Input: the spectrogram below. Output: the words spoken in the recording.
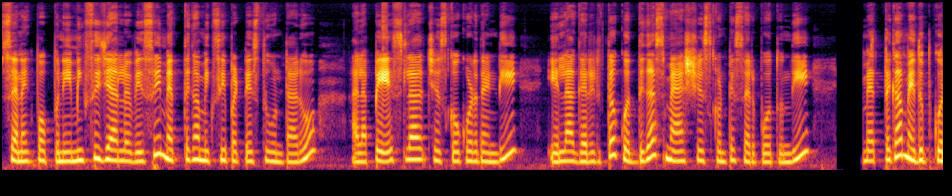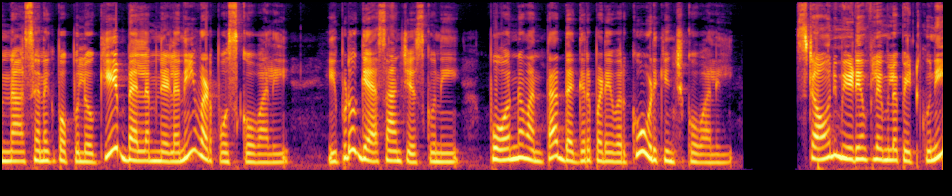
శనగపప్పుని మిక్సీ జార్లో వేసి మెత్తగా మిక్సీ పట్టేస్తూ ఉంటారు. అలా పేస్ట్లా చేసుకోకూడదండి. ఇలా గరిటితో కొద్దిగా స్మాష్ చేసుకుంటే సరిపోతుంది. మెత్తగా మెదుపుకున్న శనగపప్పులోకి బెల్లం నీళ్ళని వడపోసుకోవాలి. ఇప్పుడు గ్యాస్ ఆన్ చేసుకుని పూర్ణం అంతా దగ్గర పడే వరకు ఉడికించుకోవాలి. స్టవ్ని మీడియం ఫ్లేమ్లో పెట్టుకుని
